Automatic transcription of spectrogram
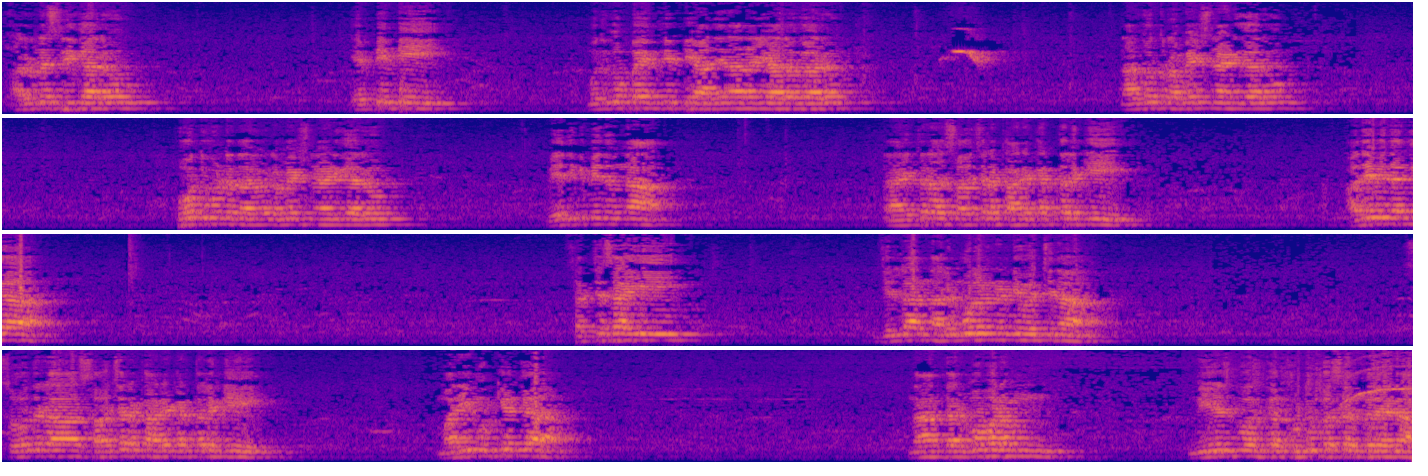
అరుణశ్రీ గారు ఎంపీపీ ముదుగుప్ప ఎంపీపీ ఆదినారాయణ యాదవ్ గారు నాగోతు రమేష్ నాయుడు గారు పోతుగుంట రమేష్ నాయుడు గారు వేదిక మీద ఉన్న ఇతర సహచర కార్యకర్తలకి అదేవిధంగా సత్యసాయి జిల్లా నలుమూలల నుండి వచ్చిన సోదర సహచర కార్యకర్తలకి మరీ ముఖ్యంగా నా ధర్మవరం నియోజకవర్గ కుటుంబ సభ్యులైన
